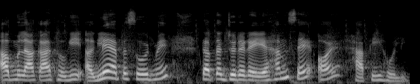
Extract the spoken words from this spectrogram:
अब मुलाकात होगी अगले एपिसोड में। तब तक जुड़े रहिए हमसे और हैप्पी होली।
